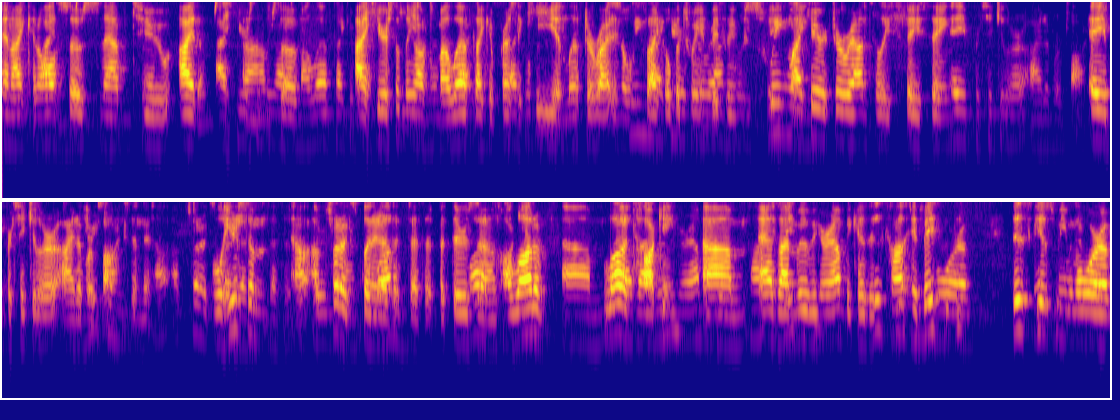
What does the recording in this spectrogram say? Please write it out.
and I can also snap to items. I hear something um, so off to my left, I can, I hear something off to my left, I can press a key and left or right, and it'll cycle between, basically swing my character around until he's facing a particular item or box. A particular item or box. And well, here's some. I'll try to um, explain it as it says it, but there's um, a lot of a lot of talking as I'm moving around because it's it basically this gives me more of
